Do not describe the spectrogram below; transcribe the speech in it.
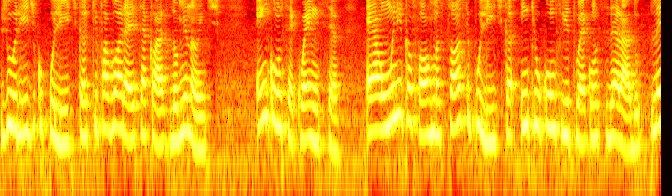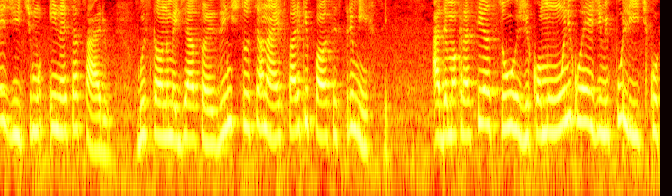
jurídico-política que favorece a classe dominante. Em consequência, é a única forma sociopolítica em que o conflito é considerado legítimo e necessário, buscando mediações institucionais para que possa exprimir-se. A democracia surge como um único regime político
